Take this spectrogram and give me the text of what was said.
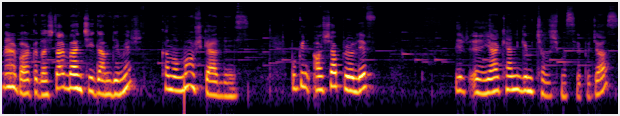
Merhaba arkadaşlar, ben Çiğdem Demir. Kanalıma hoş geldiniz. Bugün ahşap rölyef bir e, yelkenli gemi çalışması yapacağız.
